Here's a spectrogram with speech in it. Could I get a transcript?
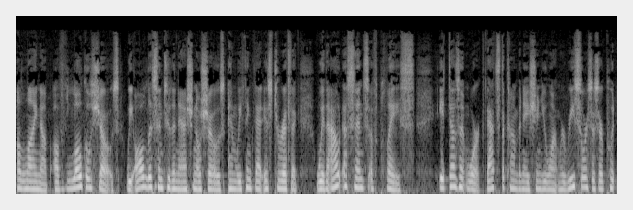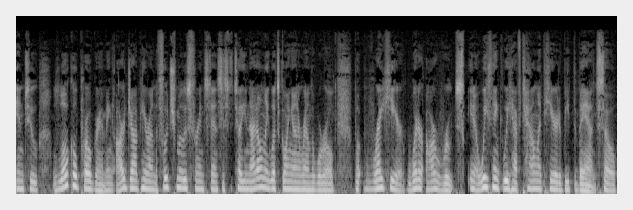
a lineup of local shows. We all listen to the national shows, and we think that is terrific. Without a sense of place, it doesn't work. That's the combination you want, where resources are put into local programming. Our job here on the Food Schmooze, for instance, is to tell you not only what's going on around the world, but right here, what are our roots? You know, we think we have talent here to beat the band. So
